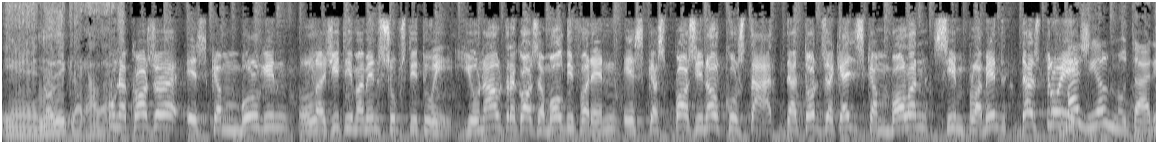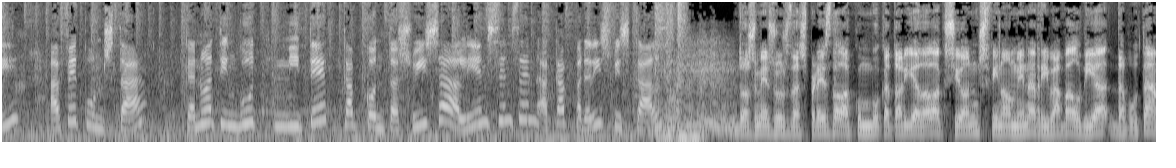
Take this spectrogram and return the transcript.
eh, no declaradas. Una cosa és que em vulguin legítimament substituir i una altra cosa molt diferent és que es posin al costat de tots aquells que em volen simplement destruir. Vagi al notari a fer constar que no ha tingut ni té cap compte Suïssa, a Liechtenstein, a cap paradís fiscal. Dos mesos després de la convocatòria d'eleccions, finalment arribava el dia de votar.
